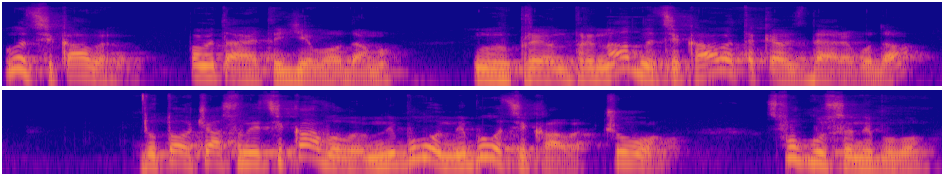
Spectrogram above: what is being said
Воно цікаве. Пам'ятаєте Єву Адама? При- Принадне цікаве таке ось дерево, да? До того часу не цікавило, не було, не було цікаве. Чого? Спокуси не було.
